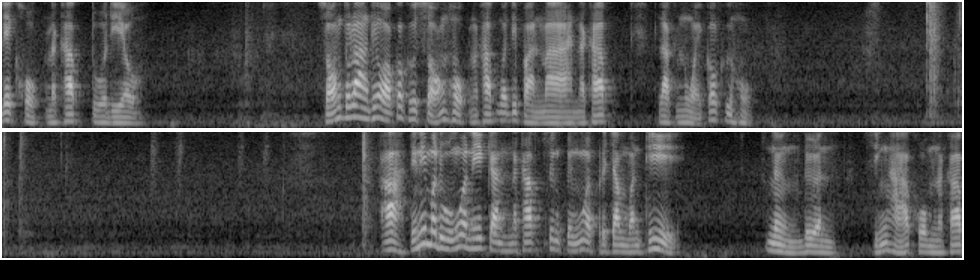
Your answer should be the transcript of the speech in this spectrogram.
เลข 6 นะครับ ตัวเดียว 2 ตัวล่างที่ออกก็คือ 2 6 นะครับงวันที่ผ่านมานะครับ หลักหน่วยก็คือ 6 อะทีนี้มาดูงวดนี้กันนะครับ ซึ่งเป็นงวดประจำวันที่ 1 เดือนสิงหาคมนะครับ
